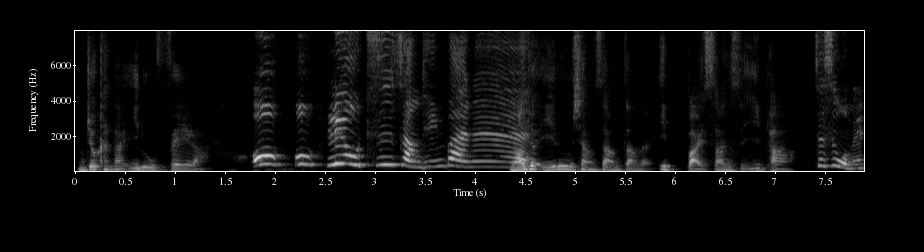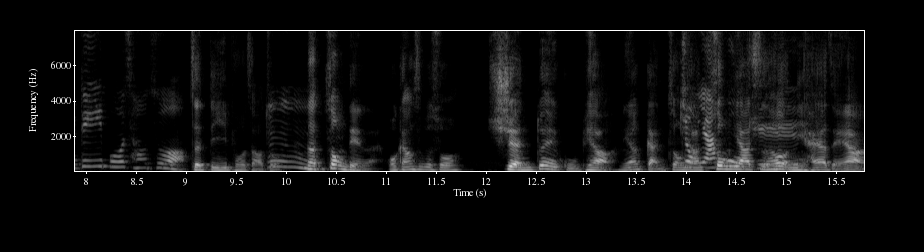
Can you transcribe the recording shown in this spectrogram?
你就看它一路飞啦。哦哦，六只涨停板呢，然后就一路向上涨了一百三十一趴。这是我们的第一波操作。这第一波操作，嗯、那重点了。我刚刚是不是说选对股票，你要敢重压，重压之后你还要怎样？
